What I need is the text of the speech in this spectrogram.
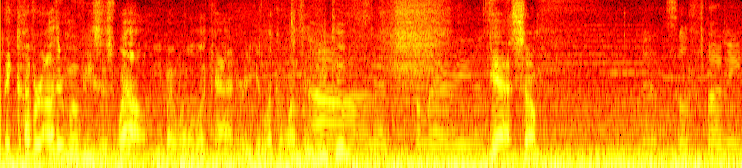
they cover other movies as well. You might want to look at, or you can look at ones on YouTube. Oh, that's hilarious. Yeah, so That's so funny.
